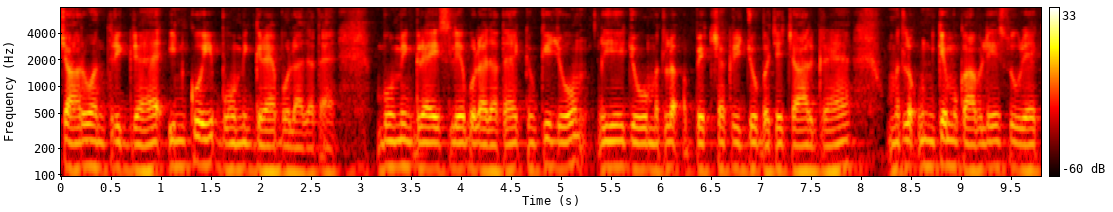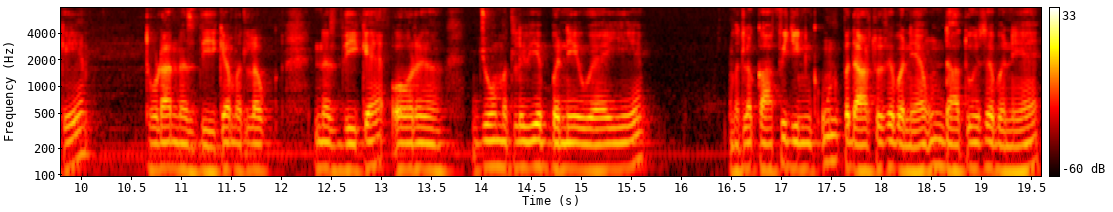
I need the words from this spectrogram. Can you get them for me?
चारों आंतरिक ग्रह है, इनको ही भौमिक ग्रह बोला जाता है। भौमिक ग्रह इसलिए बोला जाता है क्योंकि जो, ये जो मतलब अपेक्षाकृत जो बचे चार ग्रह हैं मतलब उनके मुकाबले सूर्य के थोड़ा नज़दीक है मतलब नज़दीक है और जो मतलब ये बने हुए हैं, ये मतलब काफ़ी जिन, उन पदार्थों से बने हैं, उन धातुओं से बने हैं,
